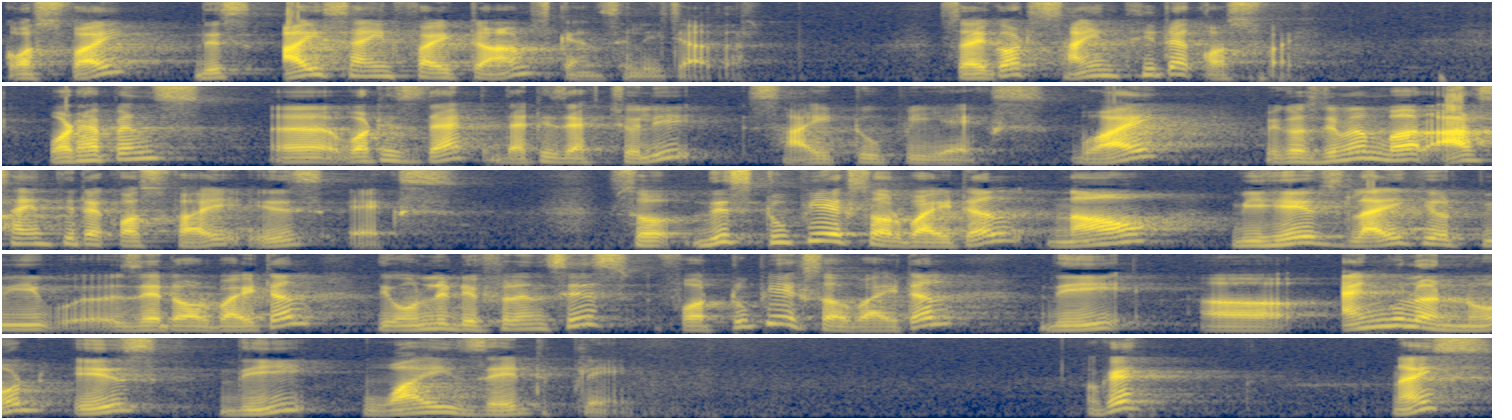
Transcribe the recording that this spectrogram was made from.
cos phi this i sin phi terms cancel each other. So, I got sin theta cos phi. What happens uh, what is that? That is actually psi 2 px. Why? Because remember r sin theta cos phi is x. So, this 2 px orbital now behaves like your pz orbital the only difference is for 2 px orbital the uh, angular node is the yz plane. Okay? Nice.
